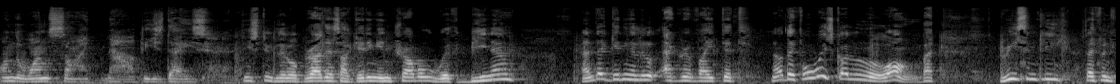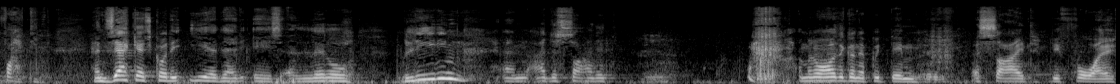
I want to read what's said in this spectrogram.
on the one side now these days. These two little brothers are getting in trouble with Bino and they're getting a little aggravated. Now they've always gotten along but recently they've been fighting. And Zach has got an ear that is a little bleeding and I decided I'm either going to put them aside before I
